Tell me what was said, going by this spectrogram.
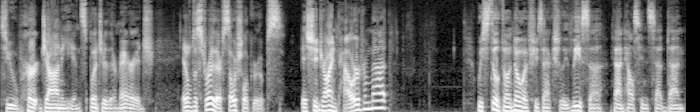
to hurt Johnny and splinter their marriage. It'll destroy their social groups. Is she drawing power from that? We still don't know if she's actually Lisa, Van Helsing said then.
